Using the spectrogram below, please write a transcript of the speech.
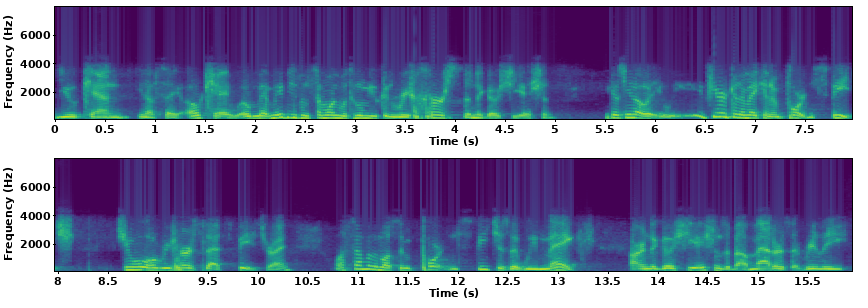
you can, you know, say, okay, well, maybe even someone with whom you can rehearse the negotiation. Because, you know, if you're going to make an important speech, you will rehearse that speech, right? Well, some of the most important speeches that we make are negotiations about matters that really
